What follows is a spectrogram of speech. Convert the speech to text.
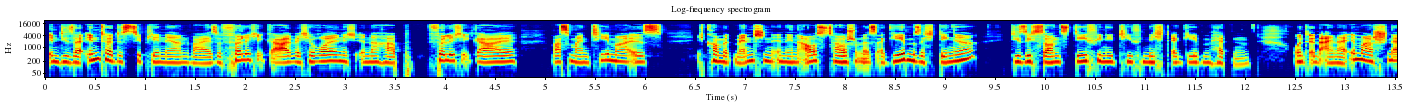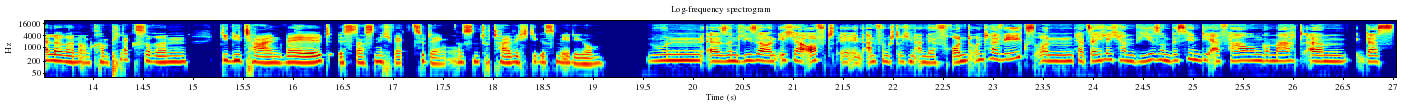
in dieser interdisziplinären Weise, völlig egal, welche Rollen ich innehabe, völlig egal, was mein Thema ist. Ich komme mit Menschen in den Austausch und es ergeben sich Dinge, die sich sonst definitiv nicht ergeben hätten. Und in einer immer schnelleren und komplexeren digitalen Welt ist das nicht wegzudenken. Es ist ein total wichtiges Medium. Nun äh, sind Lisa und ich ja oft äh, in Anführungsstrichen an der Front unterwegs und tatsächlich haben wir so ein bisschen die Erfahrung gemacht, ähm, dass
